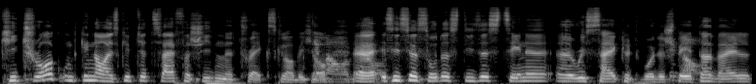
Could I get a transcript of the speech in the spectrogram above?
Kid Rock und genau, es gibt ja zwei verschiedene Tracks, glaube ich Genau, auch. genau. Äh, es ist ja so, dass diese Szene äh, recycelt wurde Genau. später, weil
